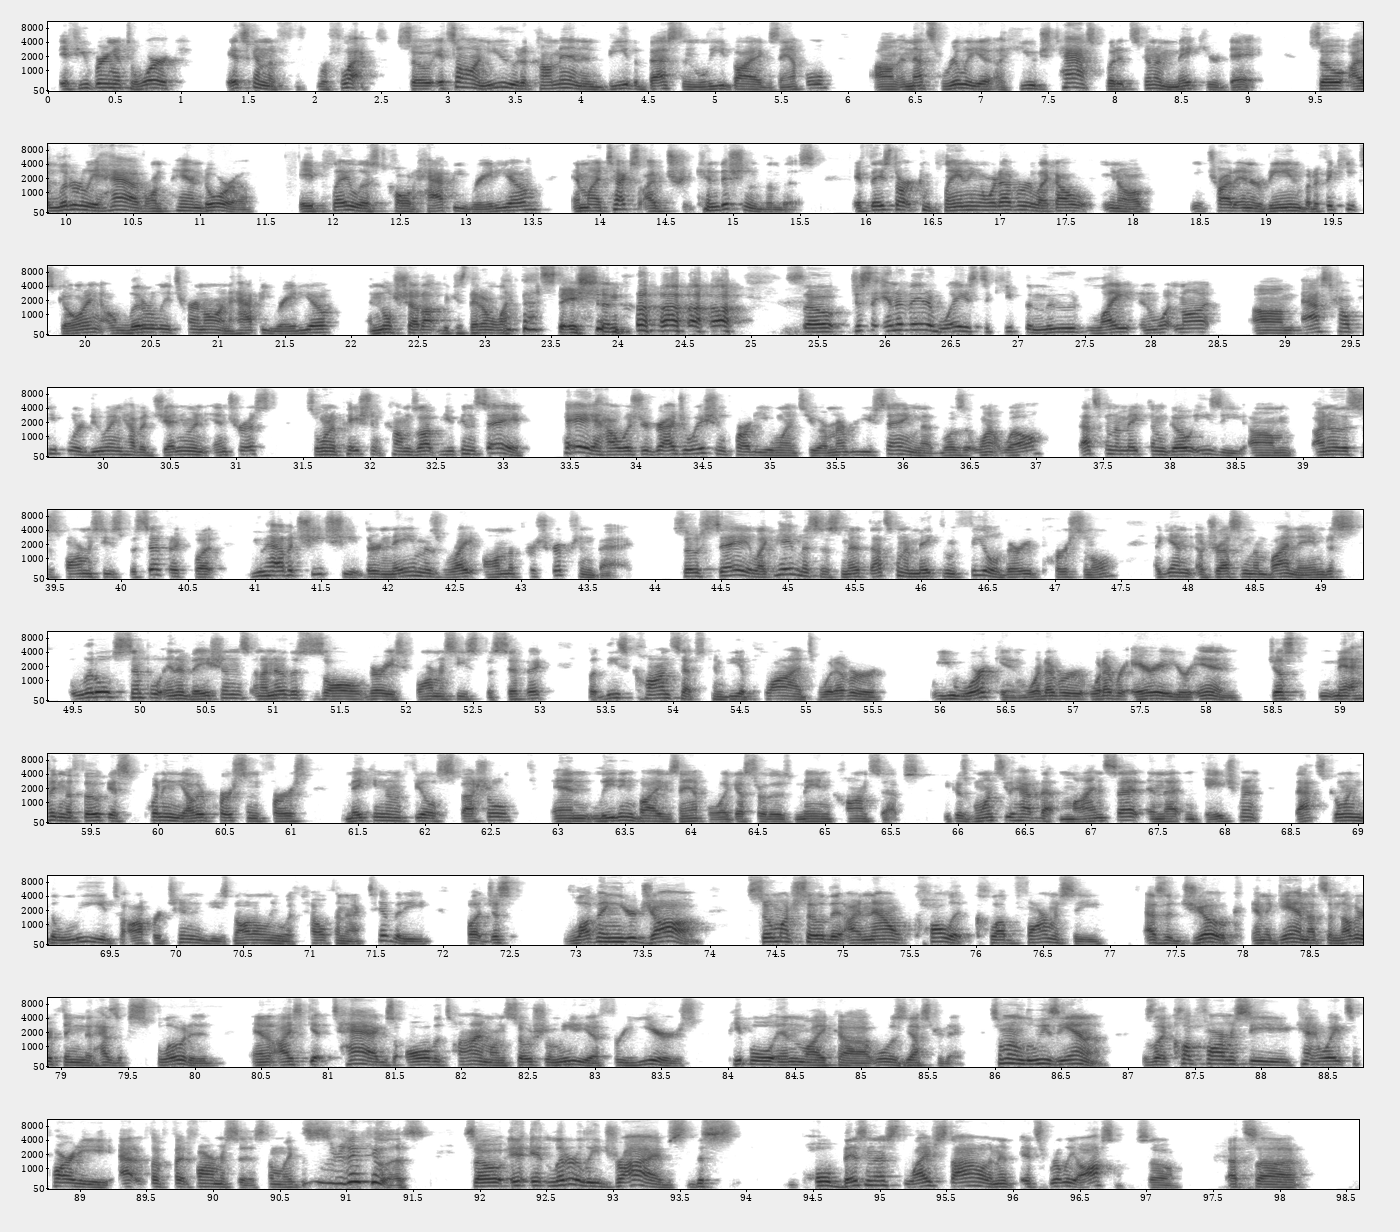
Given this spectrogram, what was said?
if you bring it to work, it's going to f- reflect. So it's on you to come in and be the best and lead by example. Um, and that's really a, a huge task, but it's going to make your day. So I literally have on Pandora a playlist called Happy Radio. And my techs, I've tr- conditioned them this if they start complaining or whatever, like I'll, you know, I'll try to intervene. But if it keeps going, I'll literally turn on happy radio and they'll shut up because they don't like that station. so just innovative ways to keep the mood light and whatnot. Um, ask how people are doing, have a genuine interest. So when a patient comes up, you can say, Hey, how was your graduation party you went to? I remember you saying that. Was it went well? That's going to make them go easy. Um, I know this is pharmacy specific, but you have a cheat sheet. Their name is right on the prescription bag. So say like, hey, Mrs. Smith, that's going to make them feel very personal. Again, addressing them by name, just little simple innovations. And I know this is all very pharmacy specific, but these concepts can be applied to whatever you work in, whatever whatever area you're in. Just having the focus, putting the other person first, making them feel special, and leading by example. I guess are those main concepts. Because once you have that mindset and that engagement, that's going to lead to opportunities not only with health and activity, but just loving your job. So much so that I now call it club pharmacy as a joke. And again, that's another thing that has exploded. And I get tags all the time on social media for years. People in like, uh, what was yesterday? Someone in Louisiana was like, Club Pharmacy, can't wait to party at the Pharmacist. I'm like, this is ridiculous. So it, it literally drives this whole business lifestyle, and it, it's really awesome. So that's uh,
